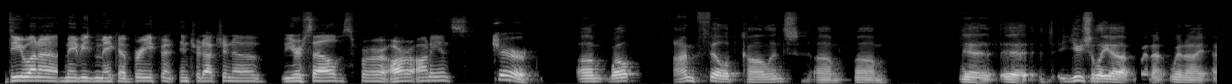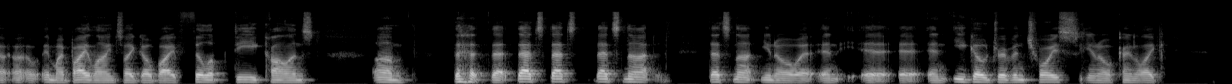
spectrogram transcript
do you want to maybe make a brief introduction of yourselves for our audience? Sure. Um, well, I'm Philip Collins. Um, um, yeah, uh, usually uh, when I, when I uh, uh, in my bylines I go by Philip D. Collins. Um, that that that's that's that's not that's not you know an uh, an ego driven choice. You know, kind of like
